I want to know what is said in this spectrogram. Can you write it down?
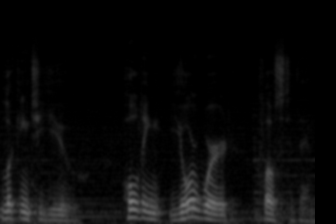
looking to you, holding your word close to them.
